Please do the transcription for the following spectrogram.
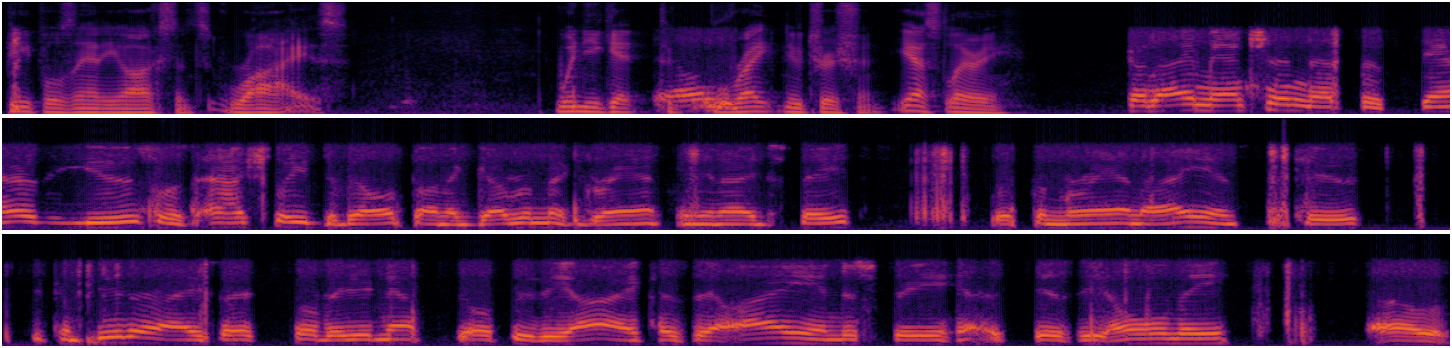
people's antioxidants rise when you get the right nutrition. Yes, Larry. Could I mention that the scanner they use was actually developed on a government grant in the United States with the Moran Eye Institute to computerize it so they didn't have to go through the eye because the eye industry has, is the only uh,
